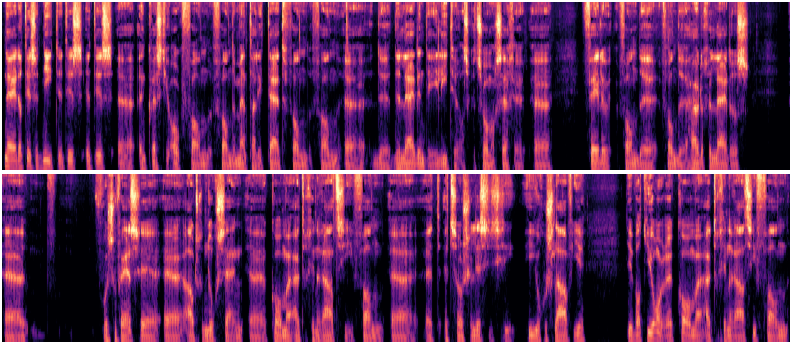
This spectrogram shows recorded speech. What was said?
Nee, dat is het niet. Het is, het is uh, een kwestie ook van, van de mentaliteit van, van uh, de, de leidende elite, als ik het zo mag zeggen. Vele van de, van de huidige leiders, voor zover ze oud genoeg zijn... komen uit de generatie van het, het socialistische Joegoslavië. De wat jongeren komen uit de generatie van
